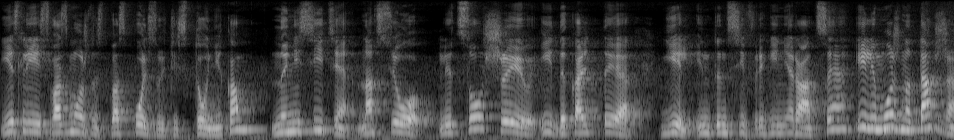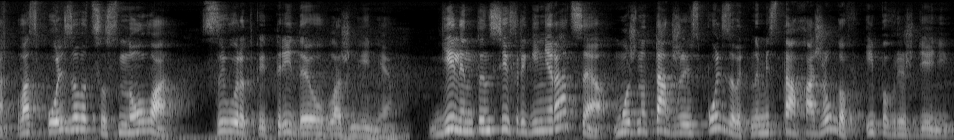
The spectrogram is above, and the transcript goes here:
Если есть возможность, воспользуйтесь тоником. Нанесите на все лицо, шею и декольте гель интенсив регенерация. Или можно также воспользоваться снова сывороткой 3D увлажнения. Гель интенсив регенерация можно также использовать на местах ожогов и повреждений.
